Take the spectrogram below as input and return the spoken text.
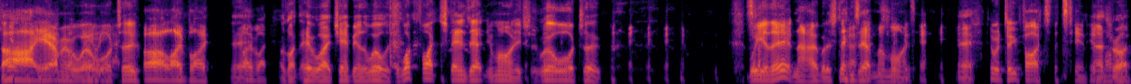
Ah, yeah, I remember World War. Two. Oh, low blow, Yeah. low blow. I was like the heavyweight champion of the world. He said, What fight stands out in your mind? He says, World War Two. Were you there? No, but it stands out in my mind. Yeah. There were two fights that stand out. in That's my right. mind.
